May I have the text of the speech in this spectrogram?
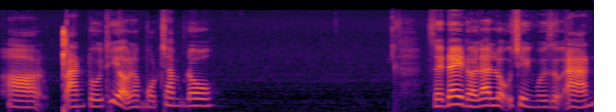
À, bán tối thiểu là 100 đô. Dưới đây đó là lộ trình của dự án.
